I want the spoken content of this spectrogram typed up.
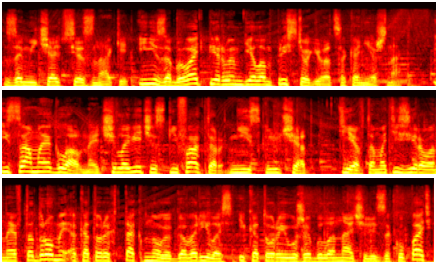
замечать все знаки. И не забывать первым делом пристегиваться, конечно. И самое главное, человеческий фактор не исключат. Те автоматизированные автодромы, о которых так много говорилось и которые уже было начали закупать,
